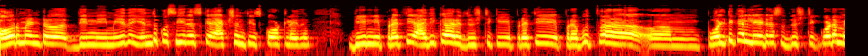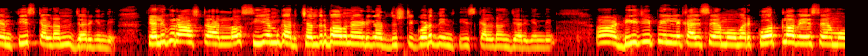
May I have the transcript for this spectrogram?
గవర్నమెంట్ దీని మీద ఎందుకు సీరియస్గా యాక్షన్ తీసుకోవట్లేదు? దీన్ని ప్రతి అధికారి దృష్టికి ప్రతి ప్రభుత్వ పొలిటికల్ లీడర్స్ దృష్టికి కూడా మేము తీసుకెళ్ళడం జరిగింది. తెలుగు రాష్ట్రాల్లో సీఎం గారు చంద్రబాబు నాయుడు గారి దృష్టికి కూడా దీన్ని తీసుకెళ్ళడం జరిగింది. డీజీపీల్ని కలిసాము మరి కోర్టులో వేసాము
